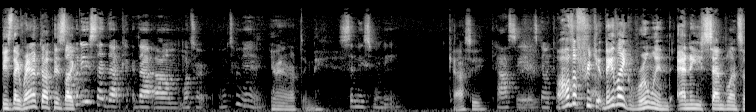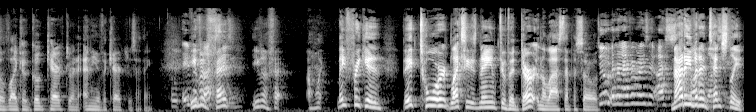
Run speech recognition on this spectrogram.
because they ramped up his like. Somebody said that that um what's her what's her name You're interrupting me, Sydney Sweeney Cassie. Cassie is gonna come. All the freaking they like ruined any semblance of like a good character in any of the characters. I think even, even Lexi. Fez, even Fed. I'm like they freaking they tore Lexi's name through the dirt in the last episode. dude, and then everybody's like I Not even love Lexi. intentionally,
